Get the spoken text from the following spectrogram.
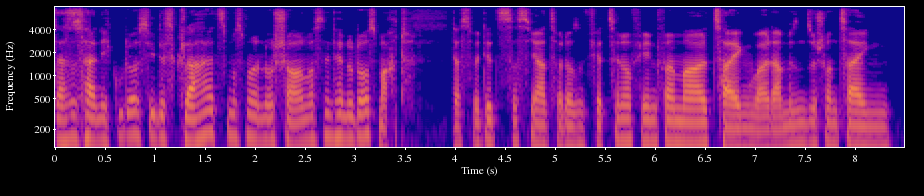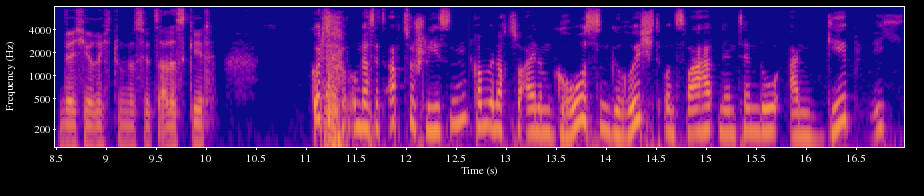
dass es halt nicht gut aussieht, ist klar. Jetzt muss man nur schauen, was Nintendo daraus macht das wird jetzt das Jahr 2014 auf jeden Fall mal zeigen, weil da müssen sie schon zeigen, welche Richtung das jetzt alles geht. Gut, um das jetzt abzuschließen, kommen wir noch zu einem großen Gerücht. Und zwar hat Nintendo angeblich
